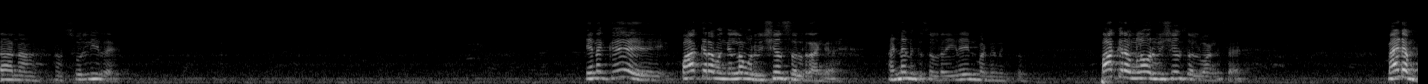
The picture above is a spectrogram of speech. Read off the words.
நான் நான் சொல்லிடுறேன் எனக்கு பார்க்குறவங்க எல்லாம் ஒரு விஷயம் சொல்றாங்க. அண்ணனுக்கு சொல்றேன் இறையன் அண்ணனுக்கு சொல் பார்க்குறவங்களாம் ஒரு விஷயம் சொல்லுவாங்க சார். மேடம்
